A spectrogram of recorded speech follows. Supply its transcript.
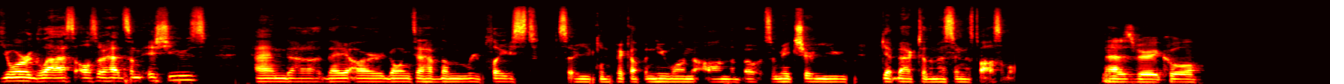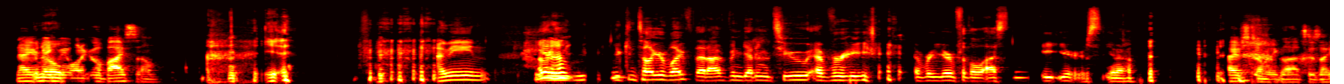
your glass also had some issues, and uh, they are going to have them replaced so you can pick up a new one on the boat. So make sure you get back to them as soon as possible. That is very cool. Now you're You making know- me want to go buy some. yeah i mean I you mean, know you, you can tell your wife that I've been getting two every every year for the last eight years. You know, I have so many glasses. I,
